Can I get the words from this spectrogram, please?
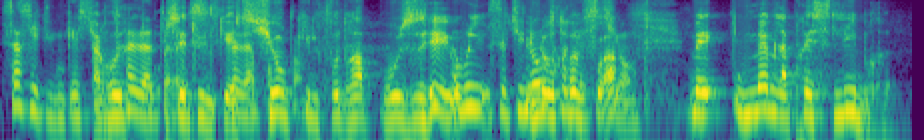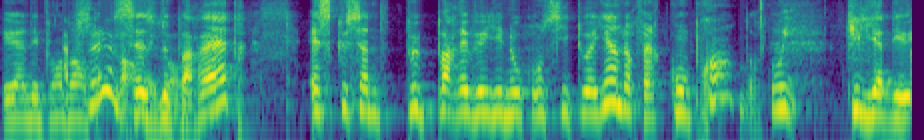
Ça, c'est une question très intéressante. C'est une question qu'il faudra poser oui, c'est une, autre, question. Mais où même la presse libre et indépendante cesse de paraître, est-ce que ça ne peut pas réveiller nos concitoyens, leur faire comprendre oui. qu'il y a des,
